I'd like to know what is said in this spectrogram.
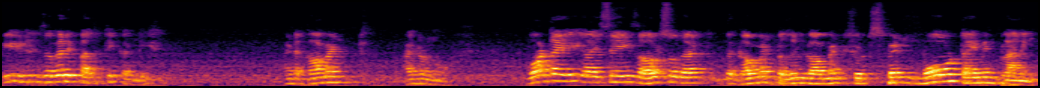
It is a very pathetic condition. And a government, I don't know. What I, I say is also that the government, present government should spend more time in planning.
